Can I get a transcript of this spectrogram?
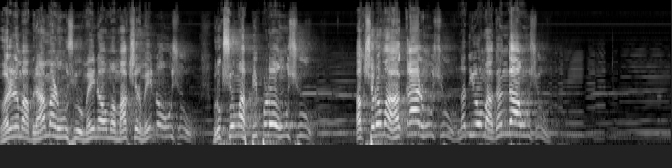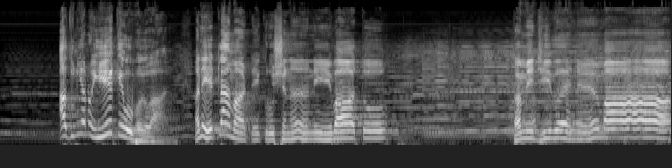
વર્ણમાં બ્રાહ્મણ હું છું, મહિનાઓમાં માક્ષર, મહિનો હું છું, વૃક્ષોમાં પીપળો હું છું, અક્ષરોમાં હકાર હું છું, નદીઓમાં ગંગા હું છું. આ દુનિયાનો એક એવો ભગવાન અને એટલા માટે કૃષ્ણની વાતો. તમે જીવનમાં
